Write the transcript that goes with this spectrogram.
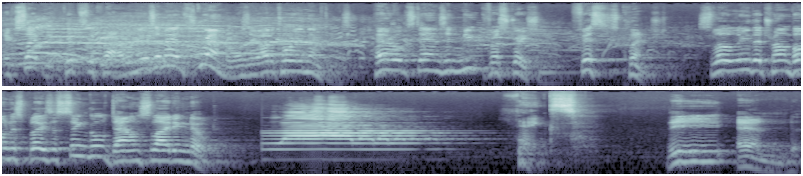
Excitement grips the crowd, and there's a mad scramble as the auditorium empties. Harold stands in mute frustration, fists clenched. Slowly, the trombonist plays a single downsliding note. Thanks. The end.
